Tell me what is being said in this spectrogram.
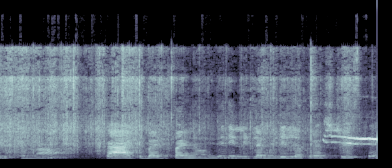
తీసుకున్నా. ఫ్యాట్ బెడ్ పైన ఉంది. దీన్ని ఇట్లా మిడిల్లో ప్రెస్ చేస్తే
